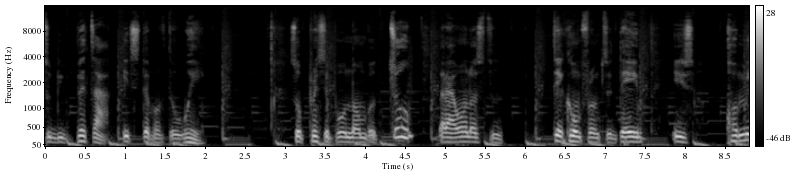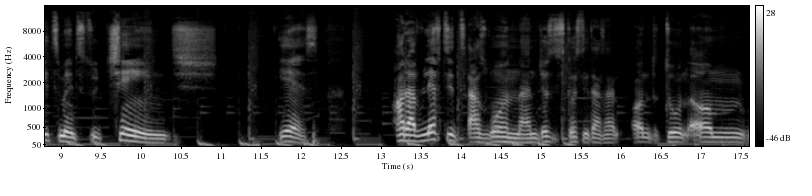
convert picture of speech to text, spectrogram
to be better each step of the way. So, principle number two that I want us to take home from today is commitment to change. Yes. I'd have left it as one and just discussed it as an undertone, um,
